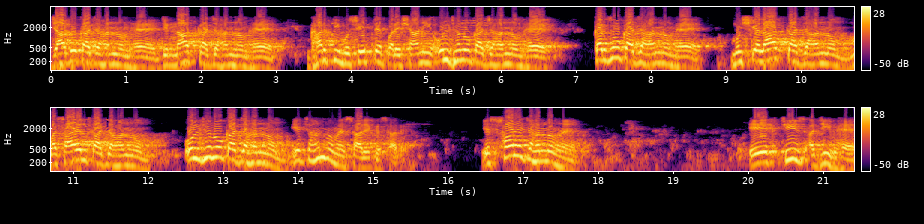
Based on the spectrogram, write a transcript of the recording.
जादू का जहन्नुम है, जिन्नात का जहन्नुम है, घर की मुसीबतें, परेशानी, उलझनों का जहन्नुम है, कर्जों का जहन्नुम है, मुश्किलात का जहन्नुम, मसाइल का जहन्नुम, उलझनों का जहन्नुम, ये जहन्नुम है सारे के सारे। ये सारे जहन्नुम हैं। एक चीज़ अजीब है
